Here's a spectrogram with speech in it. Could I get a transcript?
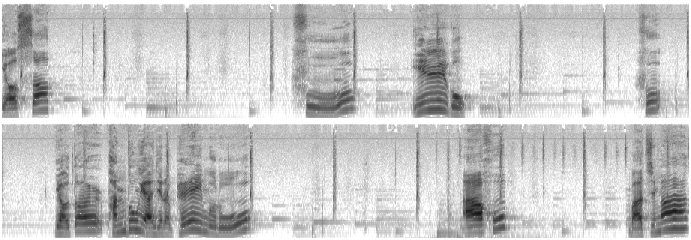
여섯. 후, 일곱. 후, 여덟. 반동이 아니라 배 힘으로. 아홉 마지막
